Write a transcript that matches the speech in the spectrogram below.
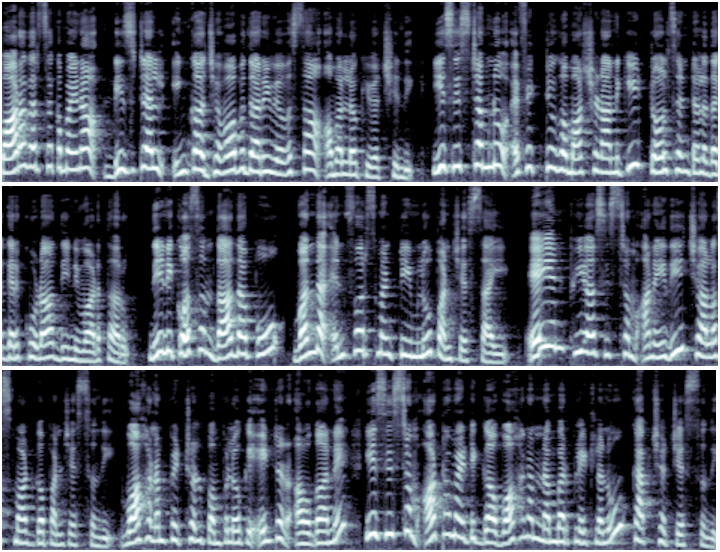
పారదర్శకమైన డిజిటల్ ఇంకా జవాబుదారీ వ్యవస్థ అమల్లోకి వచ్చింది. ఈ సిస్టమ్ను ఎఫెక్టివ్గా మార్చడానికి టోల్ సెంటర్ల దగ్గర కూడా దీన్ని వాడతారు. దీనికోసం దాదాపు వంద ఎన్ఫోర్స్మెంట్ టీంలు పనిచేస్తాయి. ఏఎన్పిఆర్ సిస్టమ్ అనేది చాలా స్మార్ట్గా పనిచేస్తుంది. వాహనం పెట్రోల్ పంపులోకి ఎంటర్ అవగానే ఈ సిస్టమ్ ఆటోమేటిక్గా వాహనం నంబర్ ప్లేట్లను క్యాప్చర్ చేస్తుంది.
